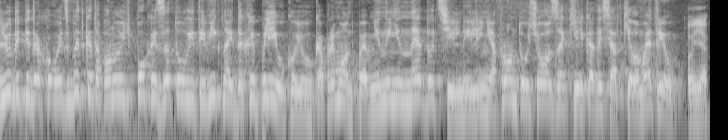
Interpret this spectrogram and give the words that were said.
Люди підраховують збитки та планують поки затулити вікна й дахи плівкою. Капремонт певні нині недоцільний. Лінія фронту усього за кількадесят кілометрів. Як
